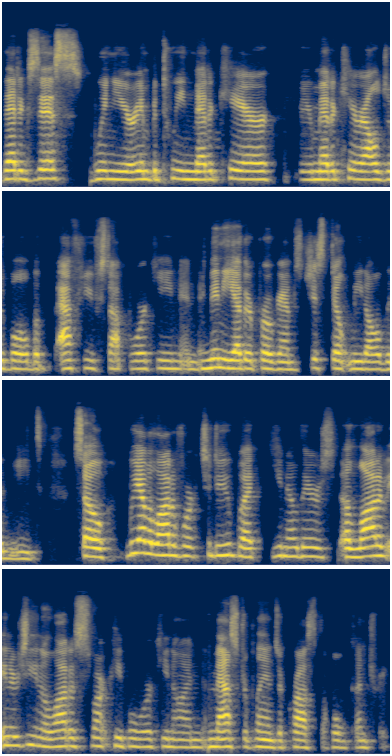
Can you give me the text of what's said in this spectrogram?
that exists when you're in between Medicare, you're Medicare eligible, but after you've stopped working, and many other programs just don't meet all the needs. So we have a lot of work to do, but you know, there's a lot of energy and a lot of smart people working on master plans across the whole country.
